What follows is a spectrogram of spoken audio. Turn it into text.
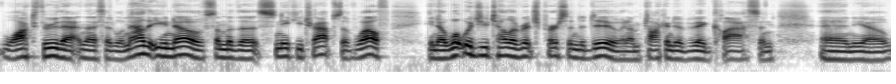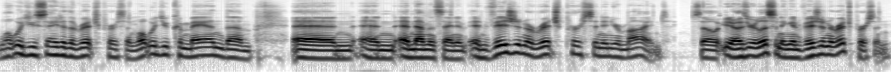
walked through that, and I said, well, now that you know some of the sneaky traps of wealth, you know, what would you tell a rich person to do? And I'm talking to a big class, and and you know, what would you say to the rich person? What would you command them? And and and I'm saying, envision a rich person in your mind so, you know, as you're listening, envision a rich person.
